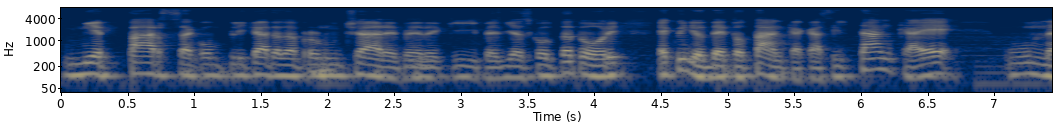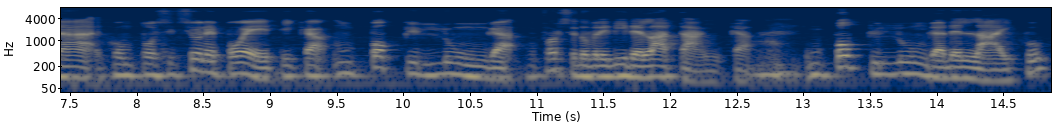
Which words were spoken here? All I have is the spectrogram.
mi è parsa complicata da pronunciare per chi, per gli ascoltatori, e quindi ho detto Tankacast. Il Tanka è una composizione poetica un po' più lunga, forse dovrei dire la Tanka, un po' più lunga dell'Haiku.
